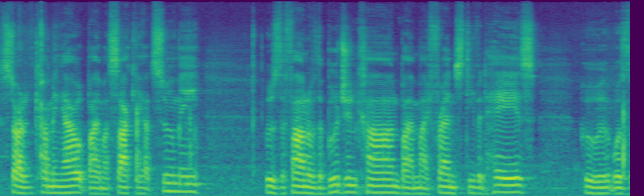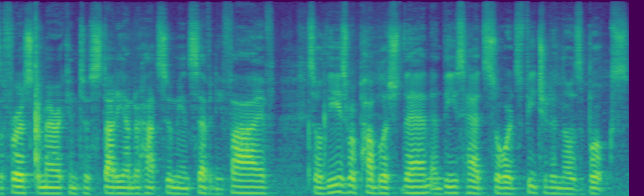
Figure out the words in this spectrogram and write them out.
started coming out by Masaaki Hatsumi, who's the founder of the Bujinkan, by my friend Stephen Hayes, who was the first American to study under Hatsumi in 75. So these were published then, and these had swords featured in those books.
